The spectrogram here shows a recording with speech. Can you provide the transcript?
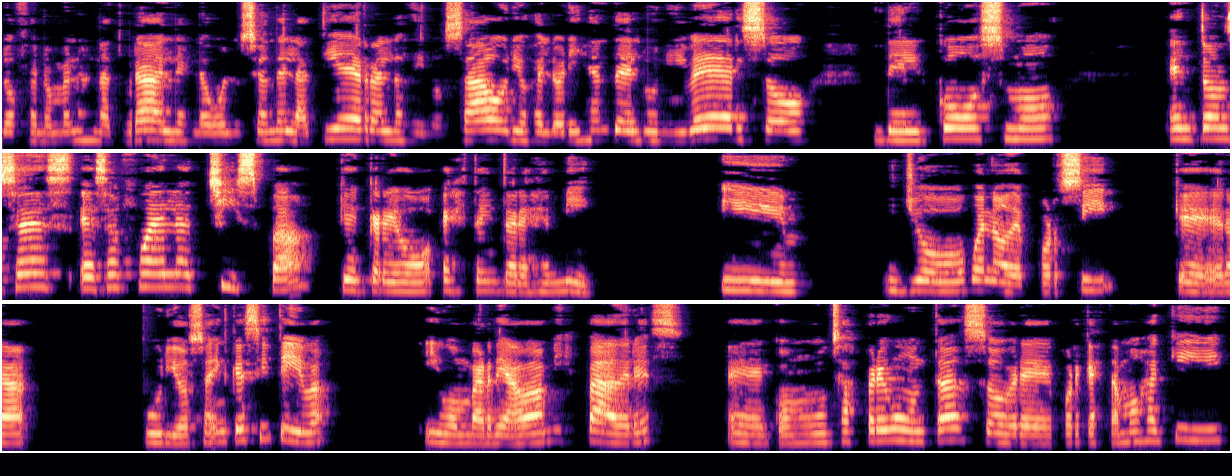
los fenómenos naturales, la evolución de la Tierra, los dinosaurios, el origen del universo, del cosmos. Entonces, esa fue la chispa que creó este interés en mí. Y yo, bueno, de por sí, que era curiosa e inquisitiva, y bombardeaba a mis padres eh, con muchas preguntas sobre por qué estamos aquí,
